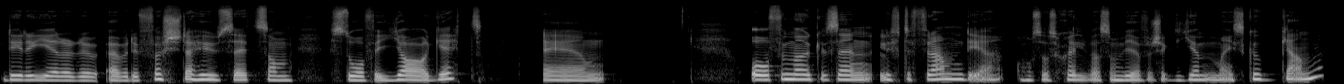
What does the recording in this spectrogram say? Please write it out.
Det regerar över det första huset som står för jaget. Um, och förmörkelsen lyfter fram det hos oss själva som vi har försökt gömma i skuggan.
